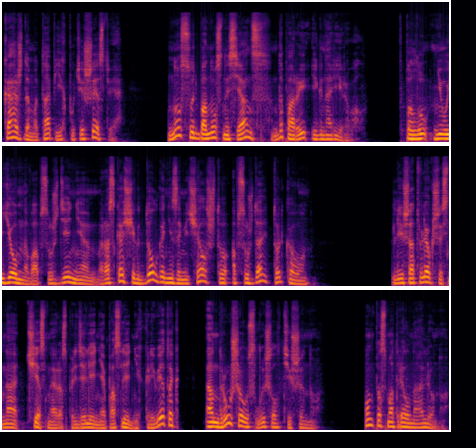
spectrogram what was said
каждом этапе их путешествия. Но судьбоносный сеанс до поры игнорировал. В пылу неуемного обсуждения рассказчик долго не замечал, что обсуждает только он. Лишь отвлекшись на честное распределение последних креветок, Андруша услышал тишину. Он посмотрел на Алену.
